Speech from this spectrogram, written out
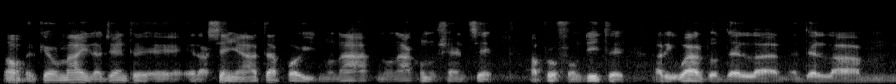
No, perché ormai la gente è, è rassegnata, poi non ha, non ha, conoscenze approfondite a riguardo della, della mh,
